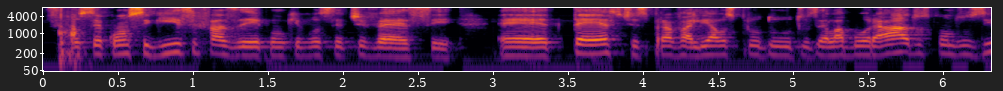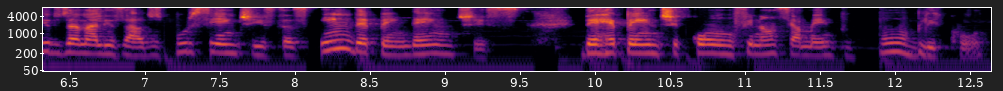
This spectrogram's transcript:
Se você conseguisse fazer com que você tivesse é, testes para avaliar os produtos elaborados, conduzidos e analisados por cientistas independentes, de repente com financiamento público,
